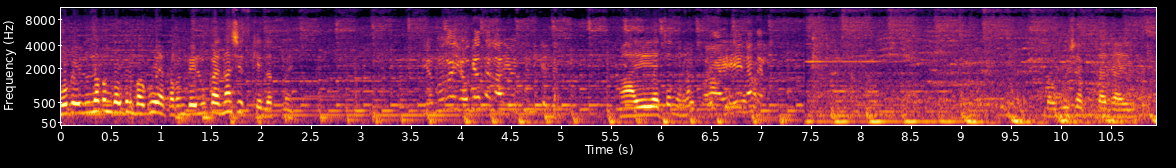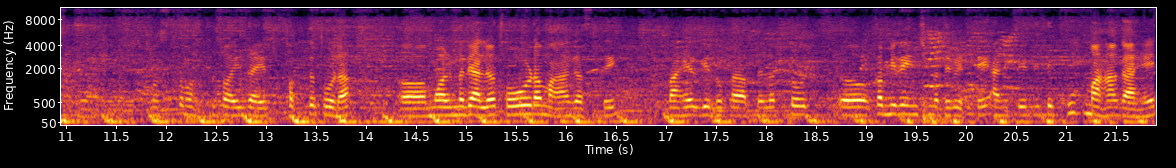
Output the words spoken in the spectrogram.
ते बेलूला पण काहीतरी बघूया का पण बेलू काय नाशीच केलंच नाही. हे. हा हे याचं ना. बघू शकता गाई मस्त मस्त टॉईज आहेत. फक्त थोडा मॉलमध्ये आल्यावर थोडा महाग असते. बाहेर गेलो का आपल्याला तो कमी रेंजमध्ये भेटते आणि ते तिथे खूप महाग आहे.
